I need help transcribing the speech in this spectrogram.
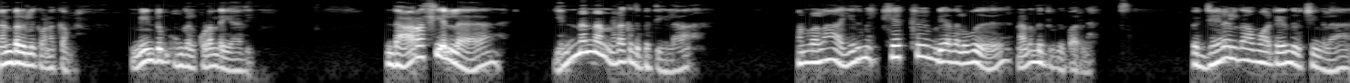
நண்பர்களுக்கு வணக்கம். மீண்டும் உங்கள் குழந்தையாதி இந்த அரசியலில் என்னென்ன நடக்குது பார்த்தீங்களா? நம்மளெல்லாம் எதுவுமே கேட்கவே முடியாத அளவு நடந்துகிட்ருக்கு பாருங்கள் இப்போ ஜெயலலிதா அம்மாட்டேருந்து வச்சிங்களேன்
